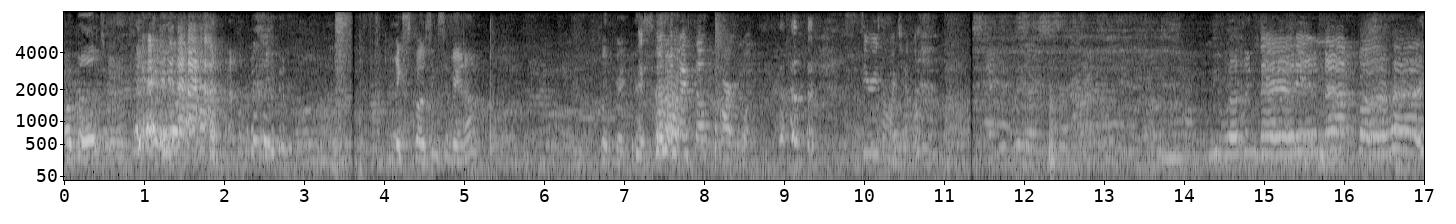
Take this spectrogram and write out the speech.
A bulge. yeah. Exposing Savannah. Clickbait. Exposing myself part one. Series on my channel. He wasn't good enough for her.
